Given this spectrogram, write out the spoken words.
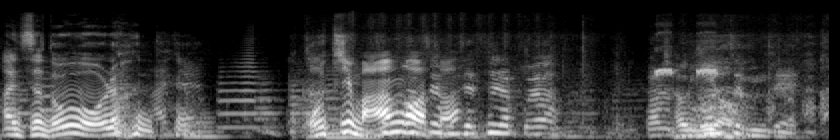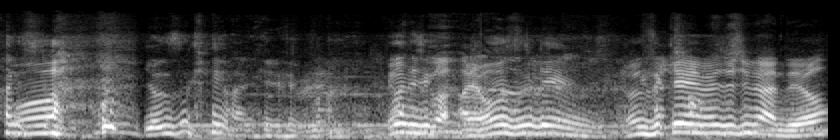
아 진짜 너무 어려운데. 어찌 망한 거 같다. 두 번째 문제. 연습 게임 아니에요? 이건 지금 아 연습 게임 연습 게임 해주시면 안 돼요?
